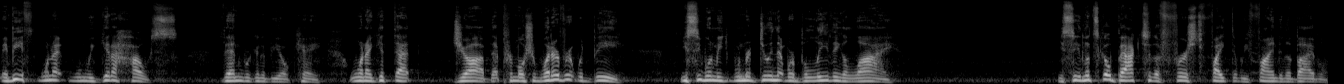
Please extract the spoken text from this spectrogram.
maybe if, when, I, when we get a house, then we're going to be okay. When I get that job, that promotion, whatever it would be. You see, when, we, when we're doing that, we're believing a lie. You see, let's go back to the first fight that we find in the Bible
